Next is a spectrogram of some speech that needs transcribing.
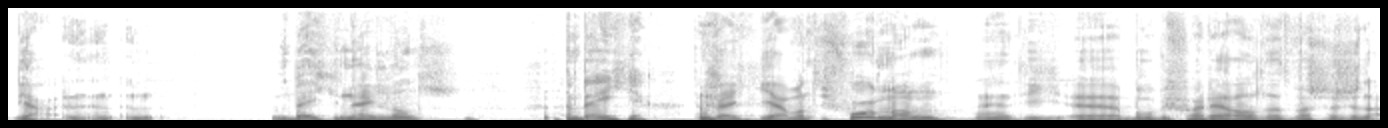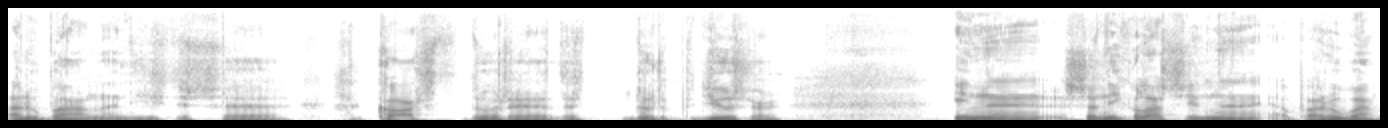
ja, een, een, een beetje Nederlands. Een beetje? Een beetje, ja, want die voorman, hè, die uh, Bobby Farrell... dat was dus een Arubaan. En die is dus uh, gecast door, uh, de, door de producer... in uh, San Nicolas in, op Aruba.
